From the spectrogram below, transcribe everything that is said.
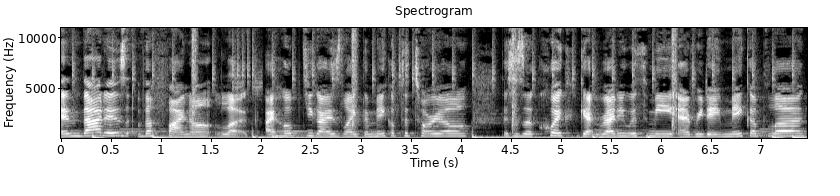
And that is the final look. I hope you guys like the makeup tutorial. This is a quick get ready with me everyday makeup look.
